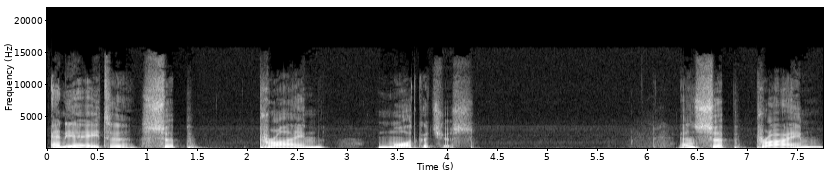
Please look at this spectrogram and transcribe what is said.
En die heette subprime mortgages. En subprime,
